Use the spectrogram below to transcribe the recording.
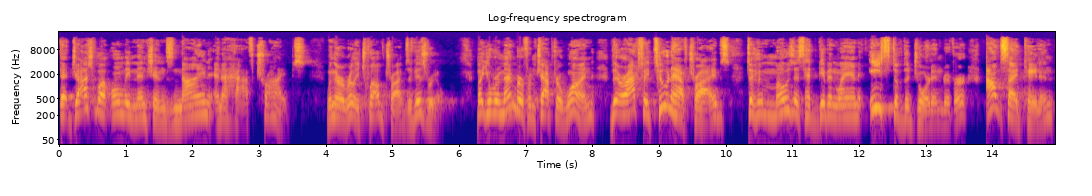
that Joshua only mentions nine and a half tribes when there are really 12 tribes of Israel. But you'll remember from chapter one, there are actually two and a half tribes to whom Moses had given land east of the Jordan River, outside Canaan,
